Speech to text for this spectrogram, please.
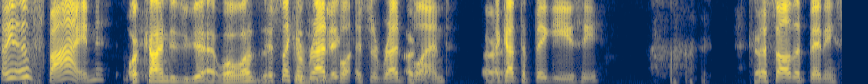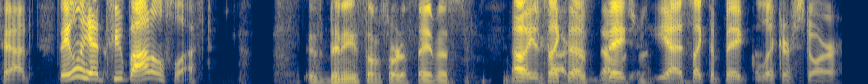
I mean, it was fine. What kind did you get? What was it? It's like a Was red. Bl- it's a red Okay. blend. All I got the Big Easy. Right. Okay. That's all that Binny's had. They only had two bottles left. Is Benny some sort of famous? Oh, it's like the big. Yeah, it's like the big liquor store.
